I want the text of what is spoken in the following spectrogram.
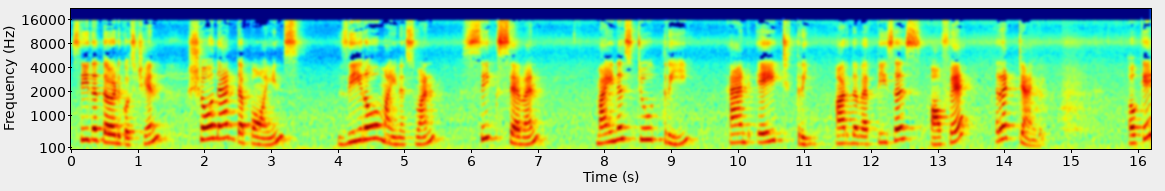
See the third question. Show that the points 0, minus 1, 6, 7, minus 2, 3 and 8, 3 are the vertices of a rectangle. Okay.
